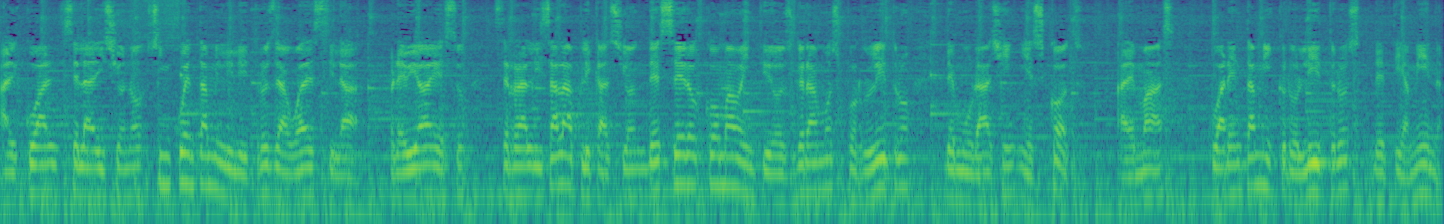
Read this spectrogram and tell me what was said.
al cual se le adicionó 50 mililitros de agua destilada. Previo a esto, se realiza la aplicación de 0,22 gramos por litro de Murashin y Scott. Además, 40 microlitros de tiamina,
